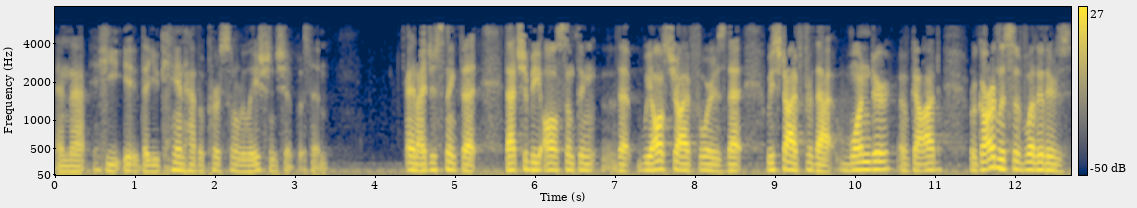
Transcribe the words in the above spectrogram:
and that He that you can have a personal relationship with Him. And I just think that that should be all something that we all strive for is that we strive for that wonder of God, regardless of whether there's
